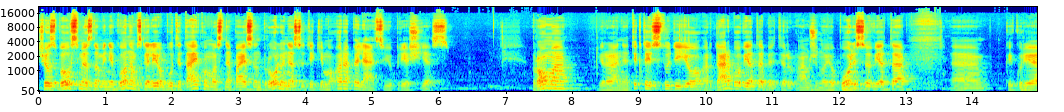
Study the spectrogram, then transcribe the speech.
Šios bausmės dominikonams galėjo būti taikomos nepaisant brolių nesutikimo ar apeliacijų prieš jas. Roma yra ne tik tai studijų ar darbo vieta, bet ir amžinojo polisio vieta e, kai kurie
